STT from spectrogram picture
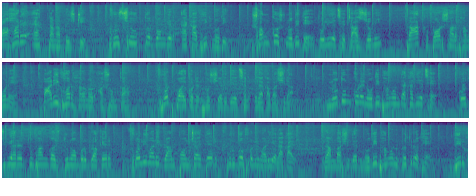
পাহাড়ে একটানা বৃষ্টি ফুঁসছে উত্তরবঙ্গের একাধিক নদী। সংকোষ নদীতে তলিয়েছে চাষজমি প্রাক বর্ষার ভাঙনে বাড়িঘর হারানোর আশঙ্কা, ভোট বয়কটের হুঁশিয়ারি দিয়েছেন এলাকাবাসীরা। নতুন করে নদী ভাঙন দেখা দিয়েছে কোচবিহারের তুফানগঞ্জ দু নম্বর ব্লকের ফলিমারি গ্রাম পঞ্চায়েতের পূর্ব ফলিমারি এলাকায়। গ্রামবাসীদের নদী ভাঙন প্রতিরোধে দীর্ঘ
